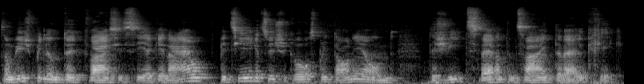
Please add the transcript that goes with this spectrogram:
zum Beispiel, und dort weiss ich sehr genau, Beziehungen zwischen Großbritannien und der Schweiz während dem Zweiten Weltkrieg,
